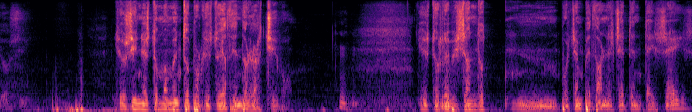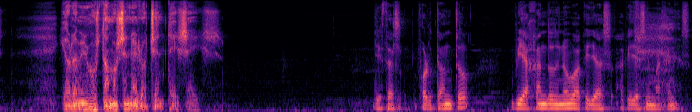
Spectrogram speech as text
Yo sí. Yo sí en estos momentos porque estoy haciendo el archivo. Y estoy revisando, mm, pues empezó en el 76 y ahora mismo estamos en el 86. Y estás, por tanto, viajando de nuevo a aquellas, a aquellas imágenes.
